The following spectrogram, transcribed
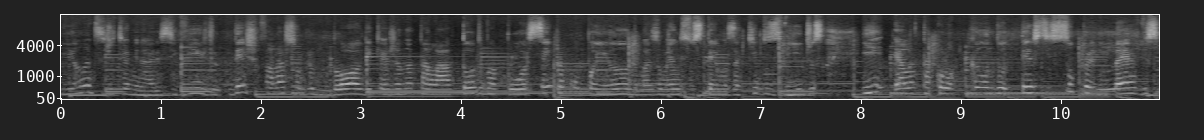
e antes de terminar esse vídeo, deixa eu falar sobre o blog que a Jana tá lá todo vapor, sempre acompanhando mais ou menos os temas aqui dos vídeos e ela tá colocando textos super leves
